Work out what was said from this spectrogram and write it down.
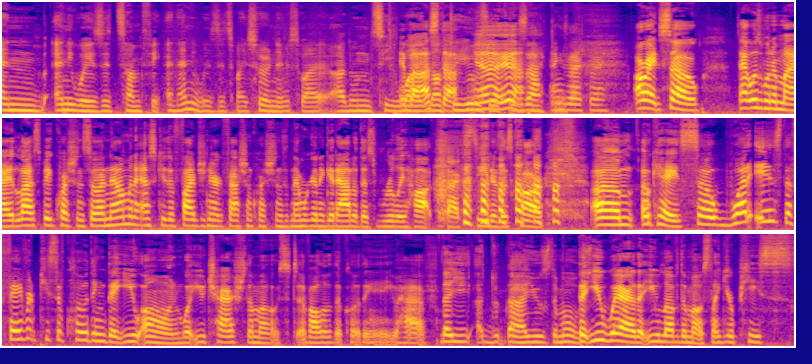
and anyways it's something and anyways it's my surname so I, I don't see why not to use yeah, it yeah, exactly Exactly. All right, so that was one of my last big questions. So now I'm going to ask you the five generic fashion questions, and then we're going to get out of this really hot back seat of this car. Um, okay, so what is the favorite piece of clothing that you own? What you cherish the most of all of the clothing that you have? that, you, uh, that I use the most That you wear, that you love the most, like your piece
